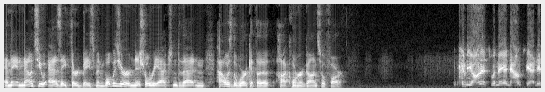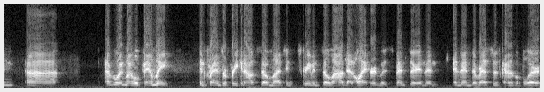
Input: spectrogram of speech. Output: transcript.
and they announce you as a third baseman. What was your initial reaction to that, and how has the work at the hot corner gone so far? To be honest, when they announced me, I didn't. Uh everyone, my whole family and friends were freaking out so much and screaming so loud that all I heard was Spencer, and then and then the rest was kind of a blur.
